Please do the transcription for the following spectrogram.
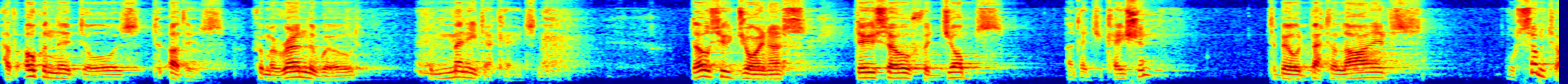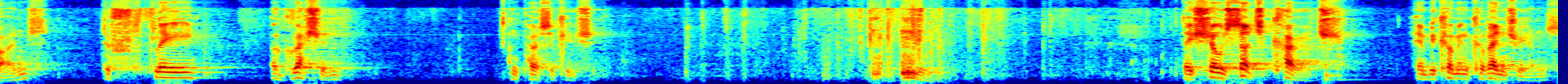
have opened their doors to others from around the world for many decades now. Those who join us do so for jobs and education, to build better lives, or sometimes to flee aggression and persecution. they show such courage in becoming Coventrians,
